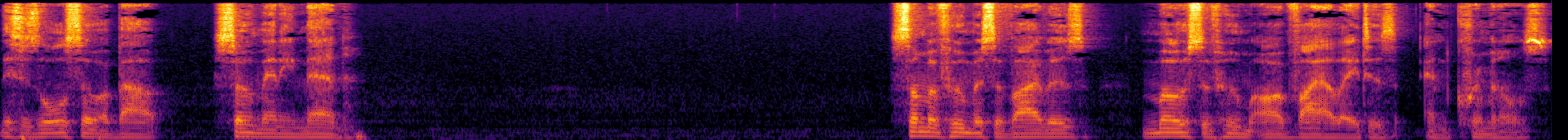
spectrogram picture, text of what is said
This is also about so many men some of whom are survivors, most of whom are violators and criminals.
